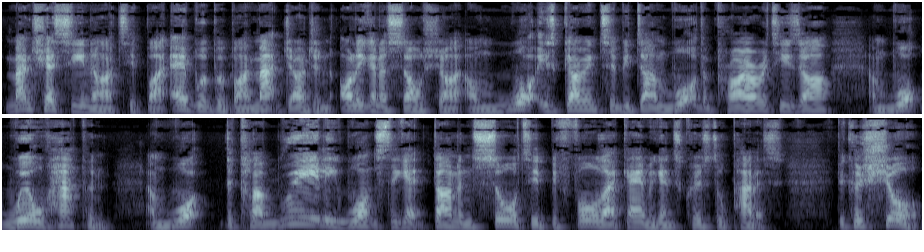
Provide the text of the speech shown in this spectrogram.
Manchester United, by Ed Woodward, by Matt Judge and Ole Gunnar Solskjaer on what is going to be done, what the priorities are, and what will happen and what the club really wants to get done and sorted before that game against Crystal Palace. Because sure,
